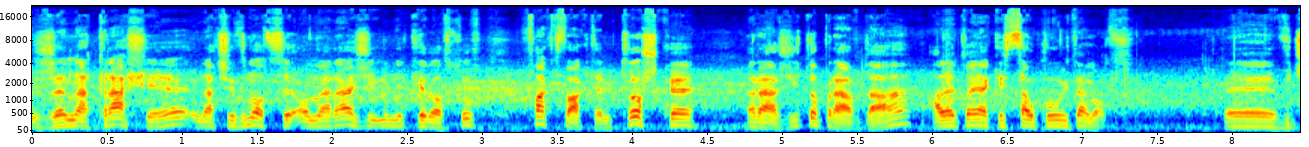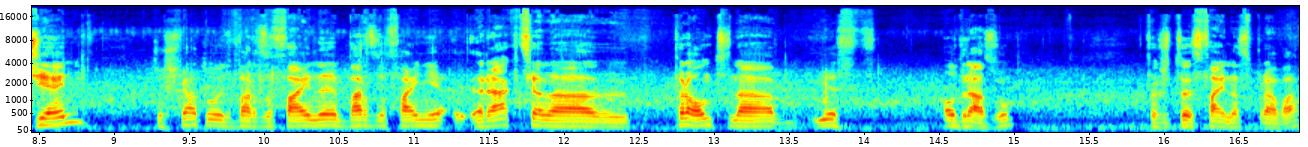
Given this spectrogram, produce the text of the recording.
że na trasie, znaczy w nocy ona razi innych kierowców. Fakt faktem, troszkę razi, to prawda, ale to jak jest całkowita noc. E, W dzień to światło jest bardzo fajne, bardzo fajnie, reakcja na prąd na, jest od razu, także to jest fajna sprawa.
